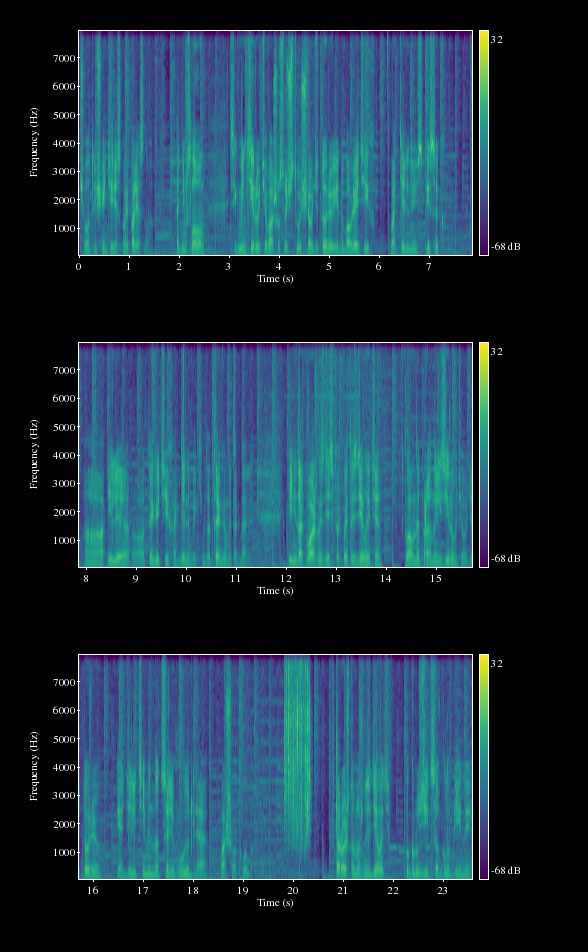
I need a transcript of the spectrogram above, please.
чего-то еще интересного и полезного. Одним словом, сегментируйте вашу существующую аудиторию и добавляйте их в отдельный список э, или э, тегайте их отдельным каким-то тегом и так далее. И не так важно здесь, как вы это сделаете. Главное проанализировать аудиторию и отделить именно целевую для вашего клуба. Второе, что нужно сделать, погрузиться в глубины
